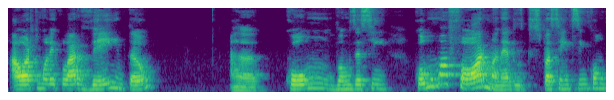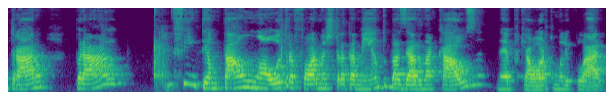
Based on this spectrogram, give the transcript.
A ortomolecular vem, então, uh, com, vamos dizer assim, como uma forma né, do que os pacientes encontraram para, enfim, tentar uma outra forma de tratamento baseado na causa, né? Porque a ortomolecular,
